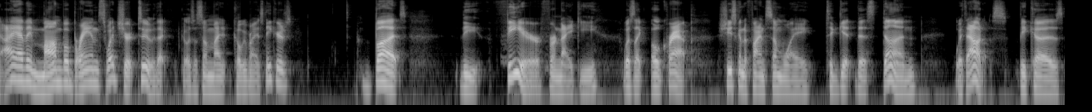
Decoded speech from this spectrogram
I have a Mamba brand sweatshirt too that goes with some of my Kobe Bryant sneakers. But the fear for Nike was like, oh crap, she's going to find some way to get this done without us because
